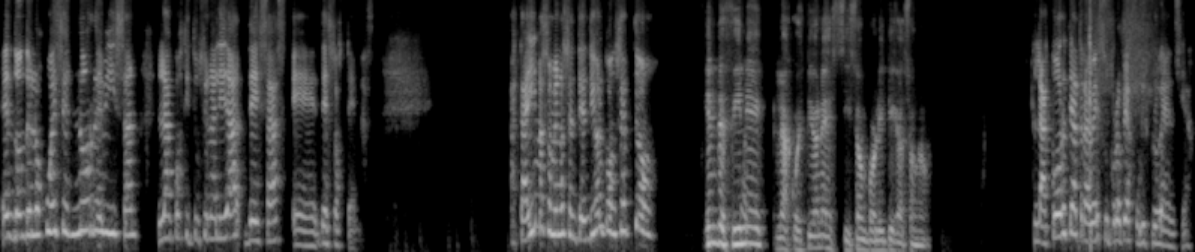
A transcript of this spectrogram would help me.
en donde los jueces no revisan la constitucionalidad de, esas, eh, de esos temas. ¿Hasta ahí más o menos se entendió el concepto? ¿Quién define las cuestiones si son políticas o no? La Corte a través de su propia jurisprudencia.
